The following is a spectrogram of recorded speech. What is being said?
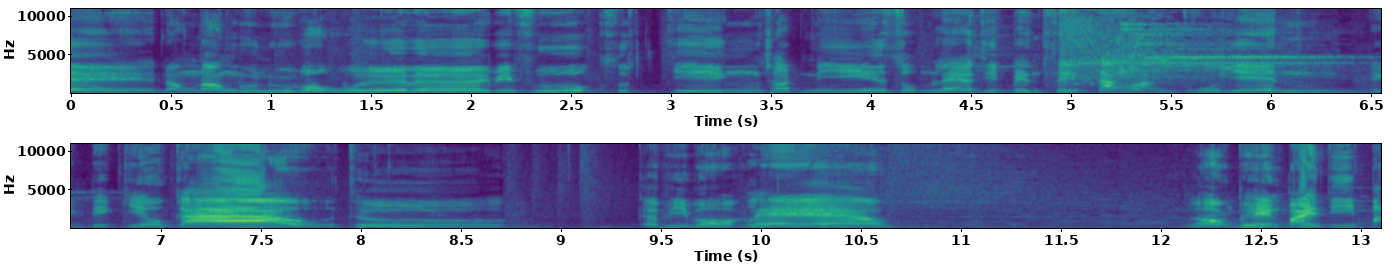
ย น้องๆ หนูๆ บอกเหวอเลย พี่ฟุกสุดจริงช็อตนี้สมแล้วที่เป็นเศษตังหลังตู้เย็น เด็กๆเกียวกาวโธ่ก็พี่บอกแล้วร้องเพลงไปตีไป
